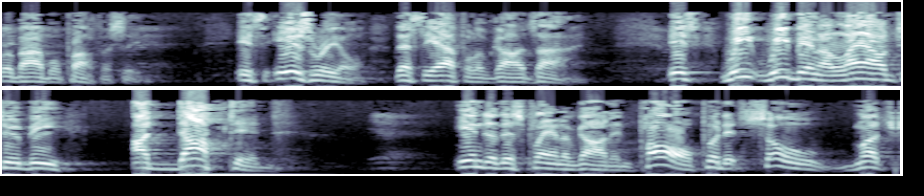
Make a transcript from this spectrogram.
for Bible prophecy. It's Israel that's the apple of God's eye. It's, we, we've been allowed to be adopted into this plan of God. And Paul put it so much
